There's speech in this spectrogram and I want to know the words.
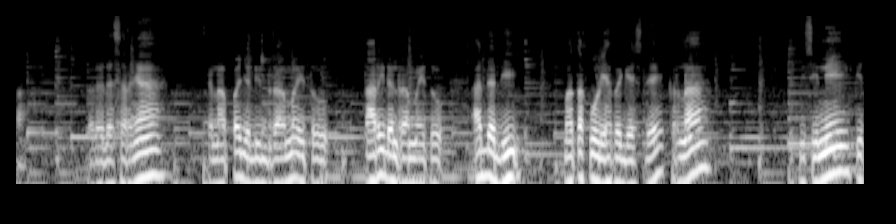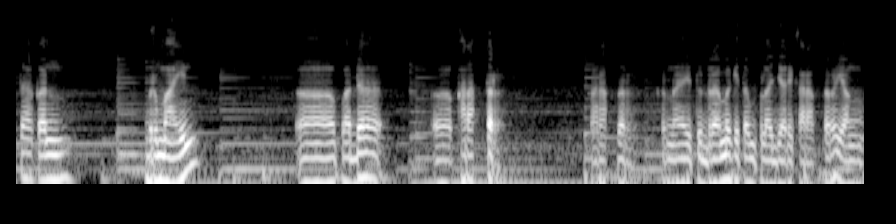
Uh, pada dasarnya kenapa jadi drama itu tari dan drama itu ada di mata kuliah PGSD karena di sini kita akan bermain uh, pada uh, karakter. Karakter. Karena itu drama kita mempelajari karakter yang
